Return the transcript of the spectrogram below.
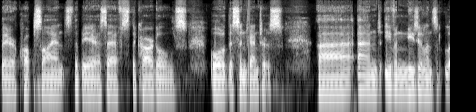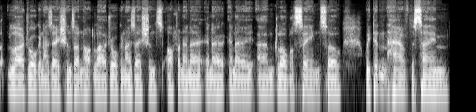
Bayer Crop Science, the BASFs, the Cargills, or the Syngentas. Uh, and even New Zealand's large organizations are not large organizations, often in a, in a, in a um, global scene. So we didn't have the same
